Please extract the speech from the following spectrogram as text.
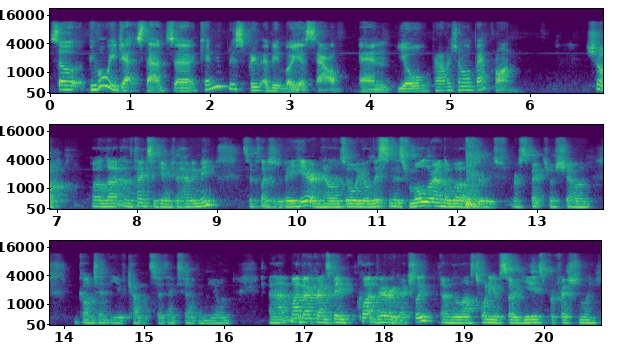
So before we get started, uh, can you please brief a bit about yourself and your professional background? Sure. Well, uh, thanks again for having me. It's a pleasure to be here, and hello to all your listeners from all around the world. I really respect your show and content that you've covered. So, thanks for having me on. Uh, my background's been quite varied, actually. Over the last 20 or so years professionally,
